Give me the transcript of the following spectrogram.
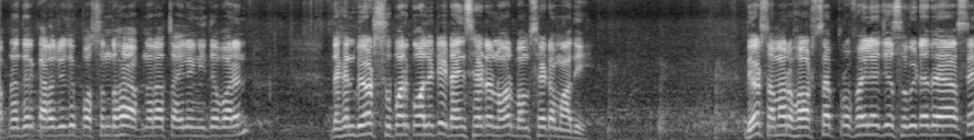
আপনাদের কারও যদি পছন্দ হয়, আপনারা চাইলে নিতে পারেন। দেখেন বিয়ার্স সুপার কোয়ালিটি ডাইন সাইডটা নর, বাম সাইডটা মাদি। বিয়ার্স আমার হোয়াটসঅ্যাপ প্রোফাইলে যে ছবিটা দেওয়া আছে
